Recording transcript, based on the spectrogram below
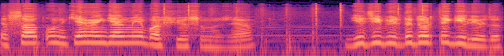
Ya saat 12 hemen gelmeye başlıyorsunuz ya. Gece 1'de 4'te geliyordu.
